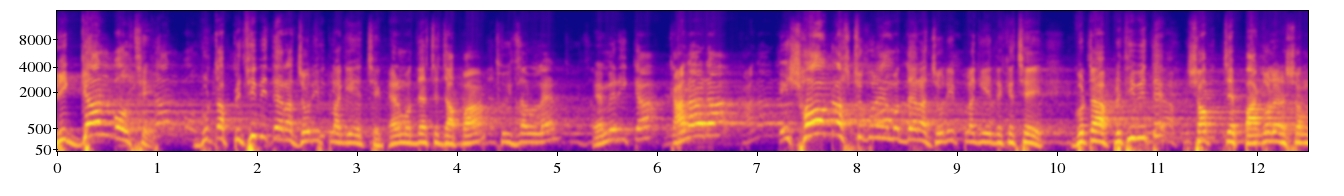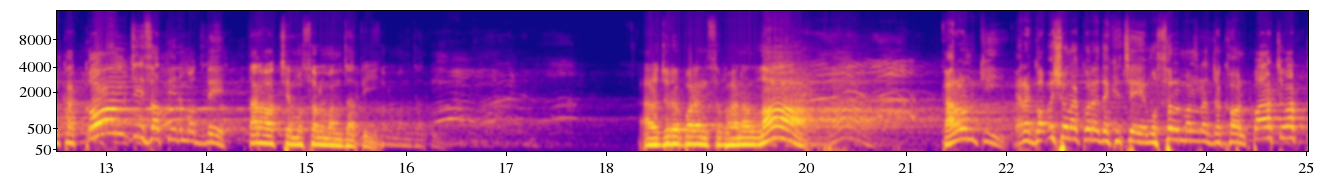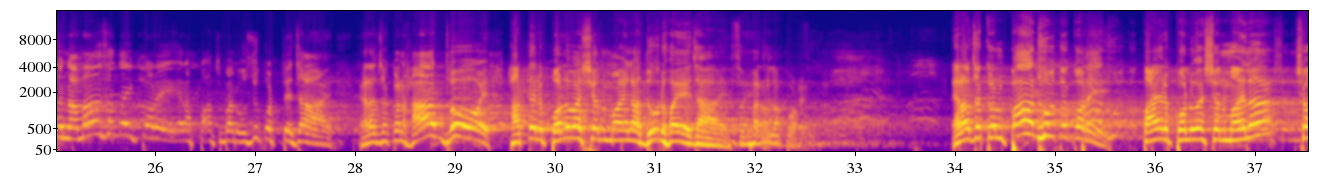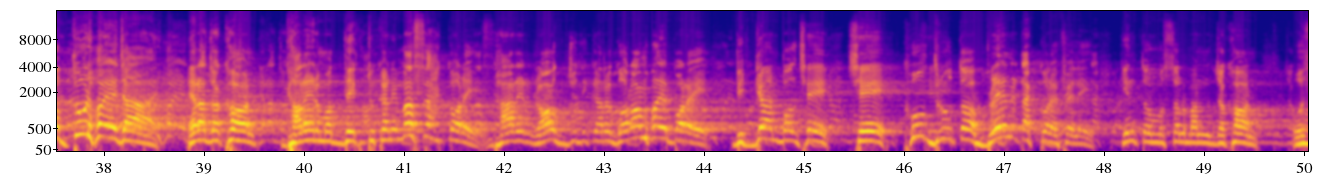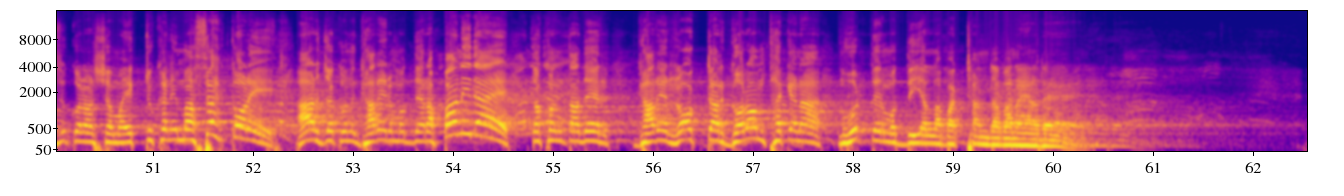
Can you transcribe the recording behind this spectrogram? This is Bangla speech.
বিজ্ঞান বলছে, গোটা পৃথিবীতে এরা জরিপ লাগিয়েছে। এর মধ্যে আছে জাপান, সুইজারল্যান্ড, আমেরিকা, কানাডা। এই সব রাষ্ট্রগুলির মধ্যে এরা জরিপ লাগিয়ে দেখেছে। গোটা পৃথিবীতে সবচেয়ে পাগলের সংখ্যা কম যে জাতির মধ্যে, তারা হচ্ছে মুসলমান জাতি। আরও জোরে পড়েন, সুবহানাল্লাহ। কারণ কি? এরা গবেষণা করে দেখেছে, মুসলমানরা যখন পাঁচ ওয়াক্ত নামাজ আদায় করে, এরা পাঁচবার উজু করতে যায়। এরা যখন হাত ধোয়, হাতের পলবাসের ময়লা দূর হয়ে যায়। সুভান এরা যখন পা ধুত করে পায়ের পলুয়েশন ময়লা সব দূর হয়ে যায়। এরা যখন ঘাড়ের মধ্যে একটুখানি মাসাহ করে, ঘাড়ের রগ যদি কারও গরম হয়ে পড়ে, বিজ্ঞান বলছে সে খুব দ্রুত ব্রেন অ্যাটাক করে ফেলে। কিন্তু মুসলমান যখন অজু করার সময় একটুখানি মাসাহ করে, আর যখন ঘাড়ের মধ্যে এরা পানি দেয়, তখন তাদের ঘাড়ের রগটার গরম থাকে না। মুহূর্তের মধ্যেই আল্লাহ পাক ঠান্ডা বানায়া দেয়।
